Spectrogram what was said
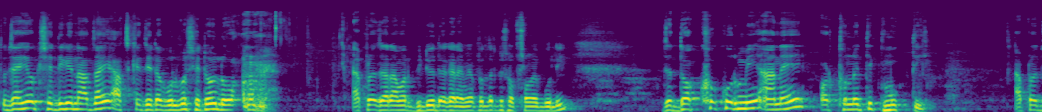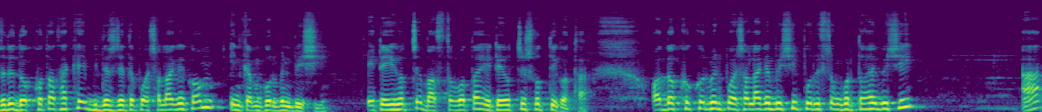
তো যাই হোক, সেদিকে না যাই, আজকে যেটা বলব সেটা হলো, আপনারা যারা আমার ভিডিও দেখেন, আমি আপনাদেরকে সবসময় বলি যে দক্ষ কর্মী আনে অর্থনৈতিক মুক্তি। আপনার যদি দক্ষতা থাকে, বিদেশ যেতে পয়সা লাগে কম ইনকাম করবেন বেশি। এটাই হচ্ছে বাস্তবতা, এটাই হচ্ছে সত্যি কথা। অদক্ষ কর্মীর পয়সা লাগে বেশি, পরিশ্রম করতে হয় বেশি, আর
